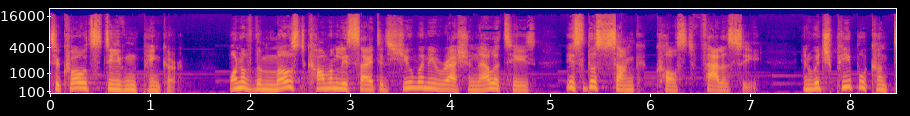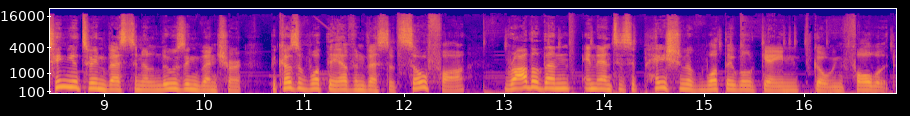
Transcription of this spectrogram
To quote Steven Pinker, one of the most commonly cited human irrationalities is the sunk cost fallacy, in which people continue to invest in a losing venture because of what they have invested so far, rather than in anticipation of what they will gain going forward.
